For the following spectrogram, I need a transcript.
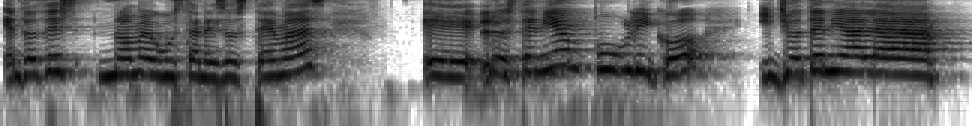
entonces no me gustan esos temas. Eh, los tenía en público y yo tenía la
